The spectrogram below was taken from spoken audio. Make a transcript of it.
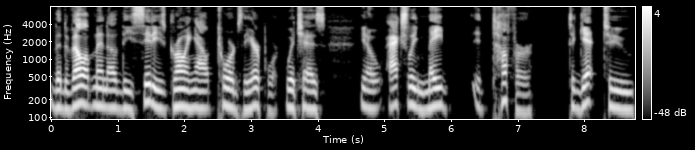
the development of these cities growing out towards the airport, which has, you know, actually made it tougher to get to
